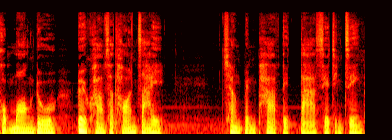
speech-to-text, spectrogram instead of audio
ผมมองดูด้วยความสะท้อนใจ ช่างเป็นภาพติดตาเสียจริง ๆ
